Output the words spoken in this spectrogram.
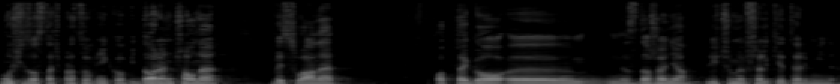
Musi zostać pracownikowi doręczone, wysłane. Od tego zdarzenia liczymy wszelkie terminy.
